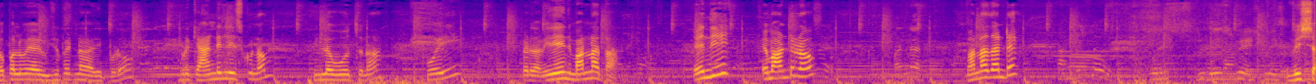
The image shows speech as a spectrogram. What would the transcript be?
లోపల పోయి అవి చూపెట్టినా కదా ఇప్పుడు. ఇప్పుడు క్యాండిల్ తీసుకున్నాం. ఇంట్లో పోతున్నా. పోయి పెడదాం. ఇదేంది మన్నత? ఏంది? ఏమో అంటున్నావు? మన్నత్ అంటే? విష్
